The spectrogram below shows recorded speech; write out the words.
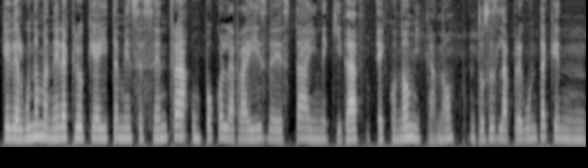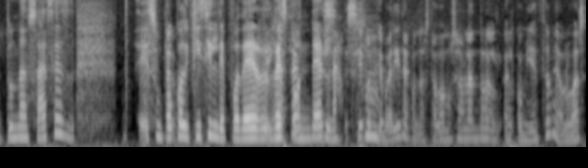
que de alguna manera creo que ahí también se centra un poco la raíz de esta inequidad económica, ¿no? Entonces la pregunta que tú nos haces es un claro, poco difícil de poder responderla. Es, sí, porque Marina, cuando estábamos hablando al, al comienzo, me hablabas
